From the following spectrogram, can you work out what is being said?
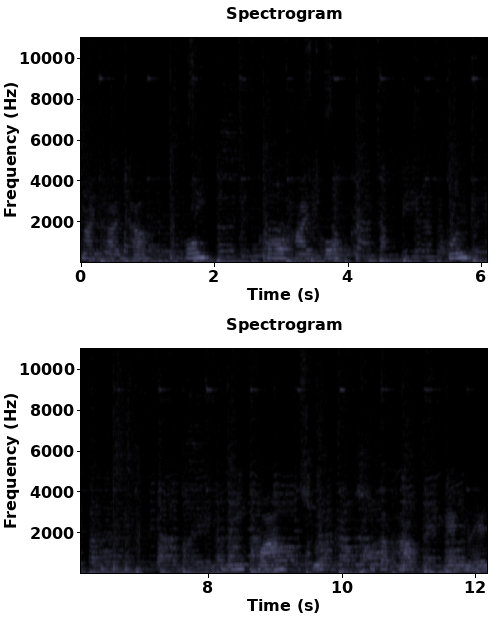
ใหม่ไทยครับผมขอให้ทุกคนมีความสุขสุขภาพแข็งแรง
